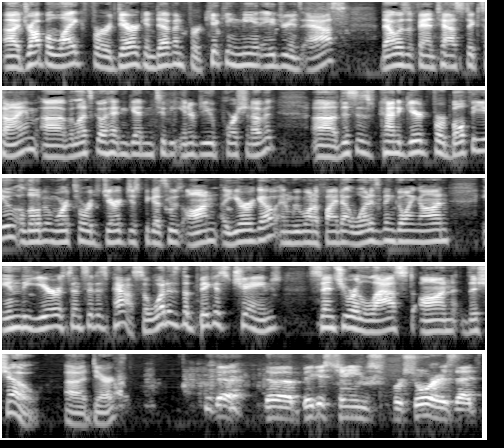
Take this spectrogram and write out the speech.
uh, drop a like for Derek and Devyn for kicking me and Adrian's ass. That was a fantastic time. Uh, but let's go ahead and get into the interview portion of it. Uh, this is kind of geared for both of you, a little bit more towards Derek just because he was on a year ago, and we want to find out what has been going on in the year since it has passed. So, what is the biggest change since you were last on the show, uh, Derek? the the biggest change for sure is that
